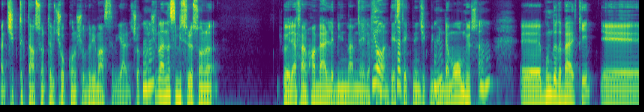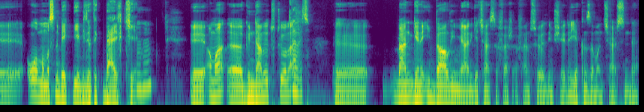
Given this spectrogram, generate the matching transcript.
Yani çıktıktan sonra tabii çok konuşuldu. Remaster geldi çok konuşuldu. Yani Nasıl bir süre sonra öyle efendim haberle bilmem neyle falan Yok, tabii. desteklenecek bir Hı hı. gündem olmuyorsa Hı hı. e, bunda da belki e, olmamasını bekleyebilirdik belki. E, ama e, gündemde tutuyorlar. Evet. Ee, ben gene iddialıyım yani geçen sefer efendim söylediğim şeyde yakın zaman içerisinde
